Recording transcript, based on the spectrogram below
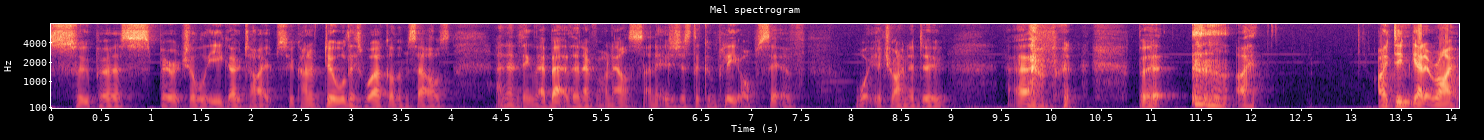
super spiritual ego types who kind of do all this work on themselves and then think they're better than everyone else, and it is just the complete opposite of what you're trying to do. Um, but I I didn't get it right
